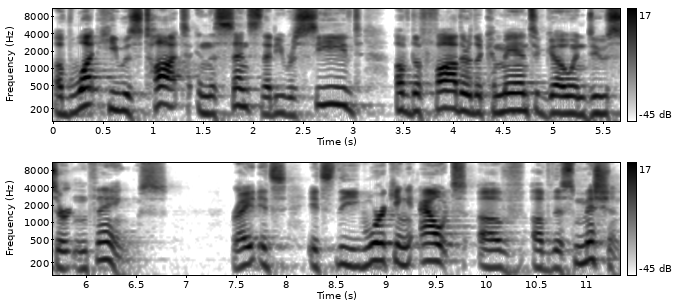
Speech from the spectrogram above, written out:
of what he was taught in the sense that he received of the Father the command to go and do certain things. Right? It's, it's the working out of, of this mission.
